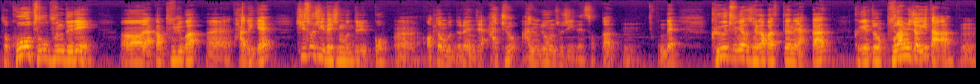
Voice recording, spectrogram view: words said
그래서 그 두 분들이 어, 약간 부류가 예, 다르게 희소식이 되신 분들이 있고 어, 어떤 분들은 이제 아주 안 좋은 소식이 됐었던. 음. 근데 그 중에서 제가 봤을 때는 약간 그게 좀 불합리적이다. 음.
